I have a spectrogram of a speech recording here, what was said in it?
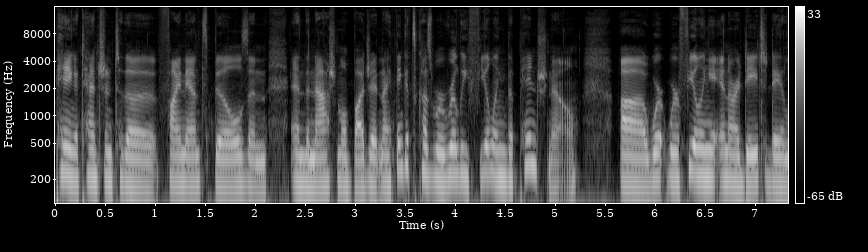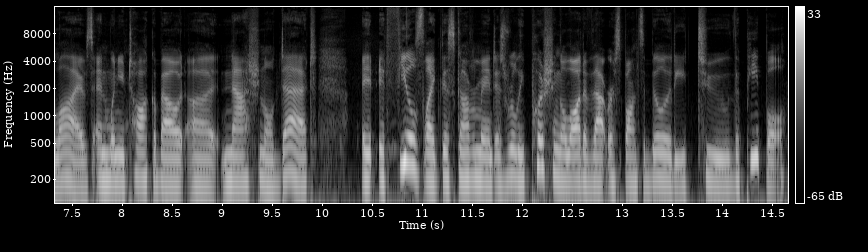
paying attention to the finance bills and, and the national budget. And I think it's because we're really feeling the pinch now. Uh, we're, we're feeling it in our day to day lives. And when you talk about uh, national debt, it, it, feels like this government is really pushing a lot of that responsibility to the people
